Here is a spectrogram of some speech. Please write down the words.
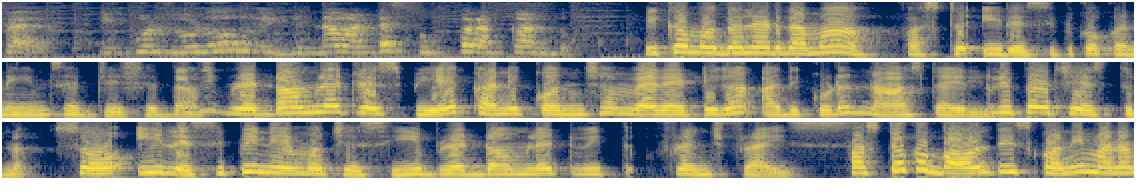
సరే ఇప్పుడు చూడు నువ్వు తిన్నావంటే సూపర్ అక్క అంటూ ఇక మొదలెడదామా? ఫస్ట్ ఈ రెసిపీకి ఒక నేమ్ సెట్ చేసేద్దాం. ఇది బ్రెడ్ ఆమ్లెట్ రెసిపీయే కానీ కొంచెం వెరైటీగా అది కూడా నా స్టైల్ ప్రిపేర్ చేస్తున్నా. సో ఈ రెసిపీ నేమ్ వచ్చేసి bread omelette with French fries first ఒక బౌల్ తీసుకొని మనం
